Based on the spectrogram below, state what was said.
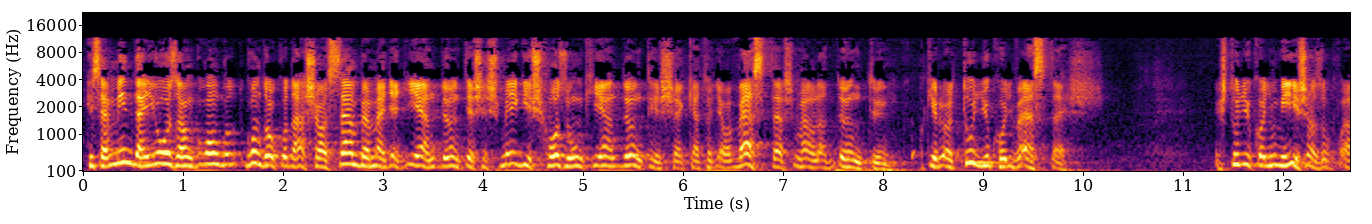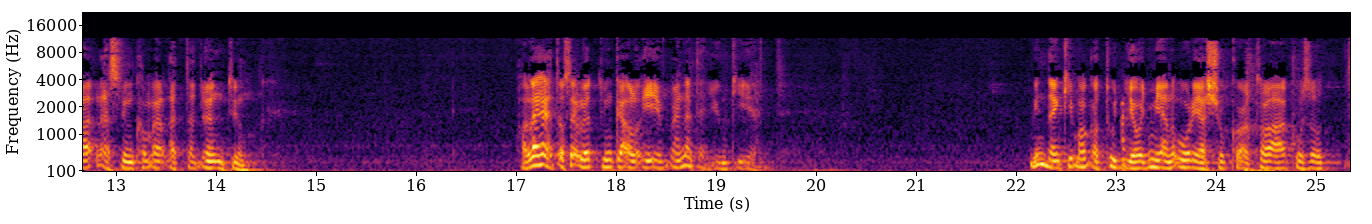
Hiszen minden józan gondolkodással szembe megy egy ilyen döntés, és mégis hozunk ilyen döntéseket, hogy a vesztes mellett döntünk, akiről tudjuk, hogy vesztes. És tudjuk, hogy mi is azok leszünk, ha mellette döntünk. Ha lehet az előttünk álló évben, ne tegyünk ilyet. Mindenki maga tudja, hogy milyen óriásokkal találkozott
